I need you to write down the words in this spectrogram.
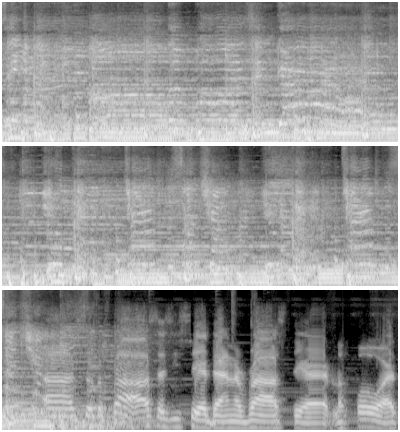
Sing it. All the boys and girls. You can turn up the sunshine. You can turn up the sunshine. Uh, so the boss, as you said, Diana Ross there at La Force.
